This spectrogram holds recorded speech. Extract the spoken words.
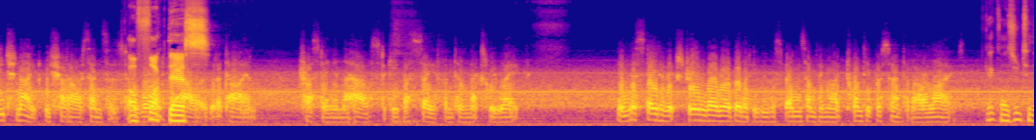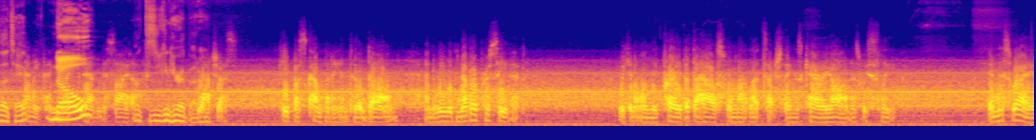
Each night we shut our senses to Oh, the world fuck for this. hours at a time, trusting in the house to keep us safe until next we wake. In this state of extreme vulnerability, we will spend something like 20% of our lives. get closer to the tape Anything No. might stand because you can hear it better. Watch us, keep us company until dawn, and we would never perceive it. We can only pray that the house will not let such things carry on as we sleep. In this way,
